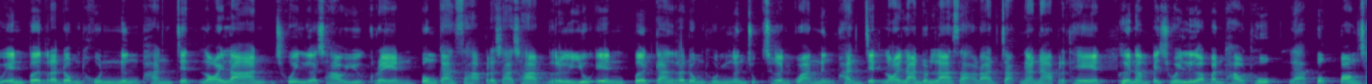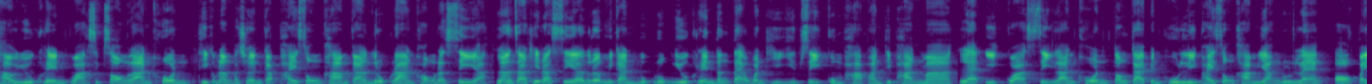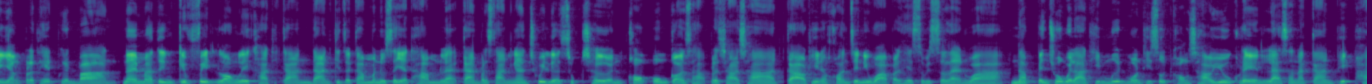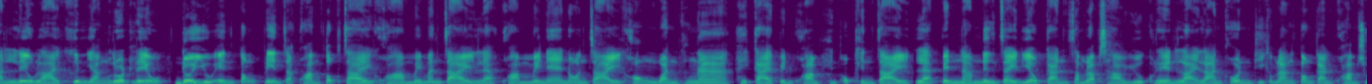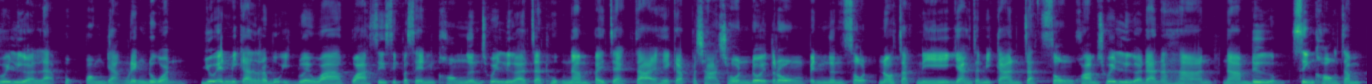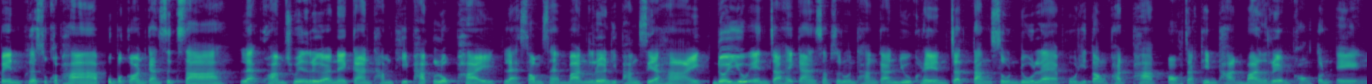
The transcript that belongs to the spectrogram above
UN เปิดระดมทุน 1,700 ล้าน ช่วยเหลือชาวยูเครน องค์การสหประชาชาติหรือ UN เปิดการระดมทุนเงินฉุกเฉินกว่า 1,700 ล้านดอลลาร์สหรัฐจากนานาประเทศ เพื่อนำไปช่วยเหลือบรรเทาทุกข์ และปกป้องชาวยูเครนกว่า 12 ล้านคน ที่กำลังเผชิญกับภัยสงครามการรุกรานของรัสเซีย หลังจากที่รัสเซียเริ่มมีการบุกรุกยูเครนตั้งแต่วันที่ 24 กุมภาพันธ์ที่ผ่านมา และอีกกว่า 4 ล้านคนต้องกลายเป็นผู้ลี้ภัยสงครามอย่างรุนแรงออกไปยังประเทศเพื่อนบ้านนายมาตินกิฟฟิตรองเลขาธิการด้านกิจกรรมมนุษยธรรม และการประสานงานช่วยเหลือฉุกเฉินขององค์กรสหประชาชาติ กล่าวที่นครเจนีวาประเทศสวิตเซอร์แลนด์ว่า นับเป็นช่วงเวลาที่มืดมนที่สุดของชาวยูเครน และสถานการณ์พลิกผันเลวร้ายขึ้นอย่างรวดเร็ว โดย UN ต้องเปลี่ยนจากความตกใจ ความไม่มั่นใจ และความไม่แน่นอนใจของวันข้างหน้า ให้กลายเป็นความเห็นอกเห็นใจ และเป็นน้ำหนึ่งใจเดียวกันสำหรับชาวยูเครนหลายล้านคนที่กำลังต้องการความช่วยเหลือและปกป้องอย่างเร่งด่วน UN มีการระบุอีกด้วยว่ากว่า 40%ของเงินช่วยยเหลือจะถูกนำไปแจกจ่ายให้กับประชาชนโดยตรงเป็นเงินสด นอกจากนี้ยังจะมีการจัดส่งความช่วยเหลือด้านอาหาร น้ำดื่ม สิ่งของจำเป็นเพื่อสุขภาพ อุปกรณ์การศึกษา และความช่วยเหลือในการทำที่พักหลบภัย และซ่อมแซมบ้านเรือนที่พังเสียหาย โดย UN จะให้การสนับสนุนทางการยูเครน จัดตั้งศูนย์ดูแลผู้ที่ต้องพัดภาคออกจากถิ่นฐานบ้านเรือนของตนเอง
